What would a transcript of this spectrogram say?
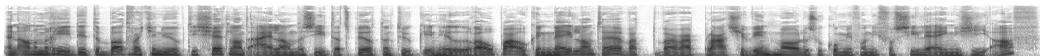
En Annemarie, dit debat wat je nu op die Shetland-eilanden ziet, dat speelt natuurlijk in heel Europa, ook in Nederland. Hè? Waar, waar plaats je windmolens? Hoe kom je van die fossiele energie af?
